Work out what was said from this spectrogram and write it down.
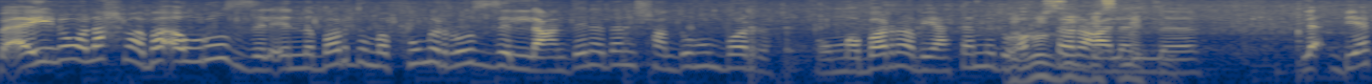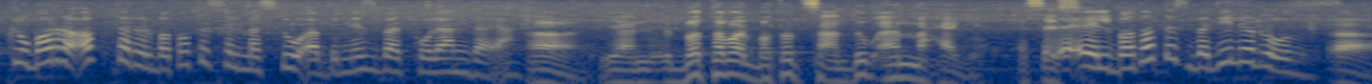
بأي نوع لحمة بقى ورز لأن برضو مفهوم الرز اللي عندنا ده مش عندهم بره. هم بره بيعتمدوا أكتر على. ال... لا بياكلوا بره أكتر البطاطس المسلوقة بالنسبة لبولندا يعني. آه يعني طبق البطاطس عندهم أهم حاجة أساسي. البطاطس بديل الرز. آه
